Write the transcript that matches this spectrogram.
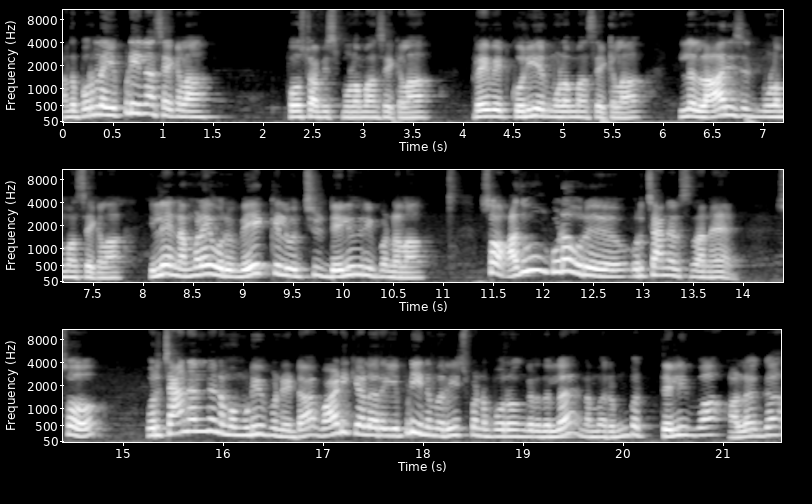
அந்த பொருளை எப்படிலாம் சேர்க்கலாம்? போஸ்ட் ஆஃபீஸ் மூலமாக சேர்க்கலாம் ப்ரைவேட் கொரியர் மூலமாக சேர்க்கலாம் இல்லை லாரி செட் மூலமாக சேர்க்கலாம். இல்லை நம்மளே ஒரு வெஹிக்கிள் வச்சு டெலிவரி பண்ணலாம். ஸோ அதுவும் கூட ஒரு ஒரு சேனல்ஸ் தானே? ஸோ ஒரு சேனல்னு நம்ம முடிவு பண்ணிட்டா வாடிக்கையாளரை எப்படி நம்ம ரீச் பண்ண போகிறோங்கிறதுல நம்ம ரொம்ப தெளிவாக அழகாக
